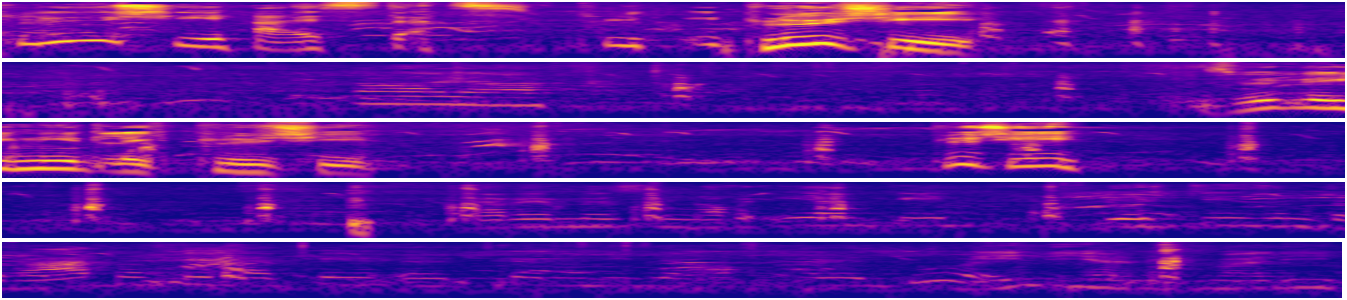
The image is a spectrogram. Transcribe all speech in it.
Plüschi heißt das. Plüschi. Oh ja. Ist wirklich niedlich, Plüschi. Plüschi. ja, wir müssen noch irgendwie durch diesen Draht und so, da äh, können die ja auch alle durch. Geht ja nicht, weil die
